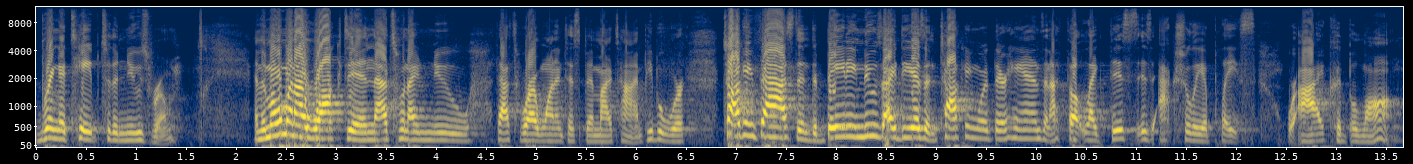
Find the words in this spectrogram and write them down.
bring a tape to the newsroom. And the moment I walked in, that's when I knew that's where I wanted to spend my time. People were talking fast and debating news ideas and talking with their hands, and I felt like this is actually a place where I could belong.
